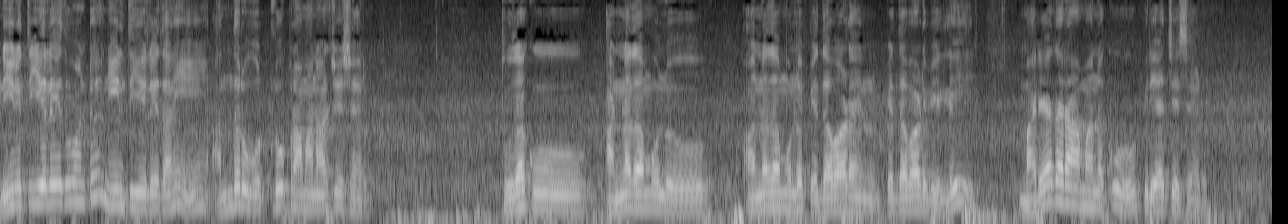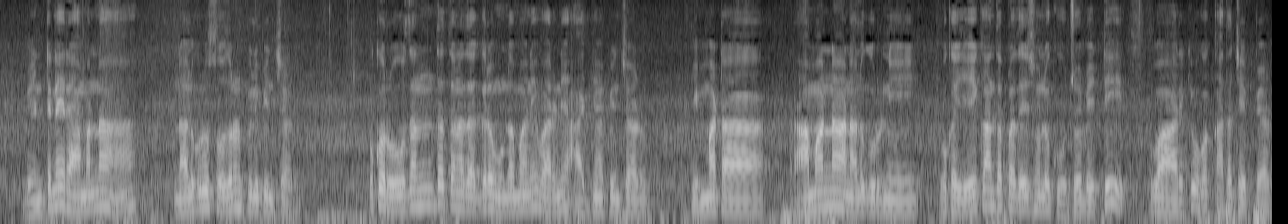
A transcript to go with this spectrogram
నేను తీయలేదు అంటే నేను తీయలేదని అందరూ ఓట్లు ప్రమాణాలు చేశారు. తుదకు అన్నదమ్ములు అన్నదమ్ముల పెద్దవాడైన పెద్దవాడు వెళ్ళి మర్యాద రామన్నకు ఫిర్యాదు చేశాడు. వెంటనే రామన్న నలుగురు సోదరులను పిలిపించాడు. ఒక రోజంతా తన దగ్గర ఉండమని వారిని ఆజ్ఞాపించాడు. పిమ్మట రామన్న నలుగురిని ఒక ఏకాంత ప్రదేశంలో కూర్చోబెట్టి వారికి ఒక కథ చెప్పాడు.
